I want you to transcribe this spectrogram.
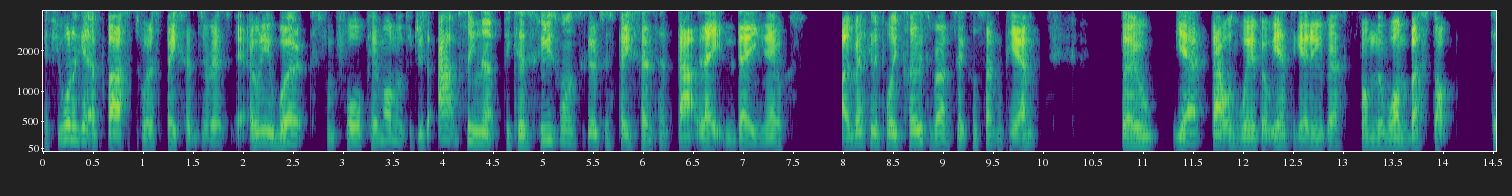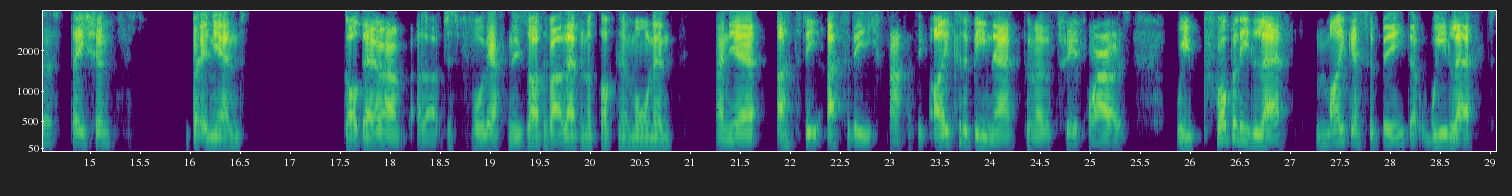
if you want to get a bus to where a Space Center is, it only works from 4 p.m. onwards, which is absolutely nuts because who wants to go to Space Center that late in the day? You know, I reckon it probably closed around 6 or 7 p.m. So, yeah, that was weird, but we had to get an Uber from the one bus stop to the station but in the end, got there around uh, just before the afternoon started, about 11 o'clock in the morning. And yeah, utterly, utterly fantastic. I could have been there for another three or four hours. We probably left, my guess would be that we left,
